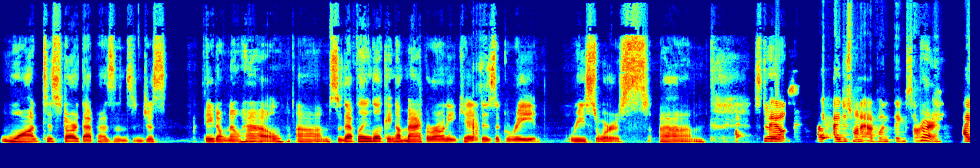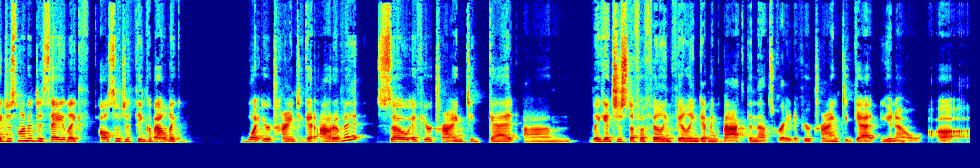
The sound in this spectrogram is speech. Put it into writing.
want to start that presence and just they don't know how. Um, so definitely looking up Macaroni Kid is a great resource. Um, so I, also, I, I, just want to add one thing. Sorry, sure. I just wanted to say, like, also to think about like what you're trying to get out of it. So if you're trying to get um, like it's just a fulfilling feeling giving back, then that's great. If you're trying to get, you know, uh,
